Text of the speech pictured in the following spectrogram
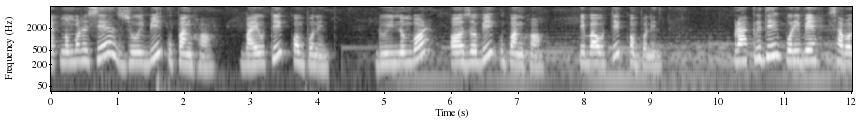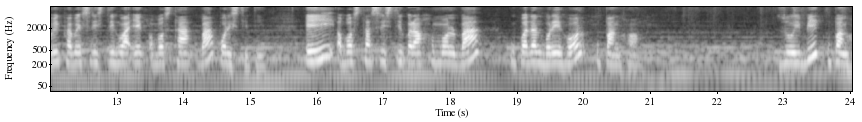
এক নম্বৰ হৈছে জৈৱিক উপাংশ বায়'টিক কম্পনেণ্ট। দুই নম্বৰ অজৈৱিক উপাংশ এবায়'টিক কম্পনেণ্ট। প্ৰাকৃতিক পৰিৱেশ স্বাভাৱিকভাৱে সৃষ্টি হোৱা এক অৱস্থা বা পৰিস্থিতি। এই অৱস্থা সৃষ্টি কৰা সমল বা উপাদানবোৰেই হ'ল উপাংশ। জৈৱিক উপাংশ।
